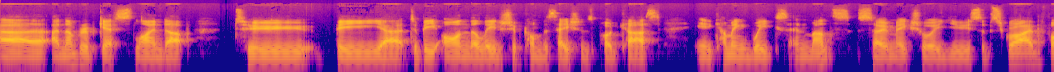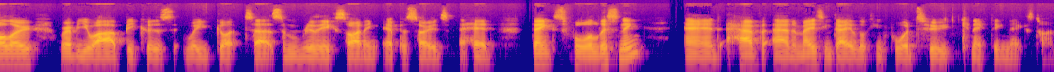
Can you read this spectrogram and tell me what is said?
uh, a number of guests lined up to be uh, to be on the Leadership Conversations podcast in coming weeks and months. So make sure you subscribe, follow wherever you are, because we've got uh, some really exciting episodes ahead. Thanks for listening and have an amazing day. Looking forward to connecting next time.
